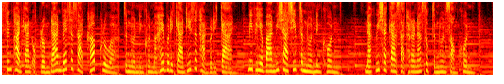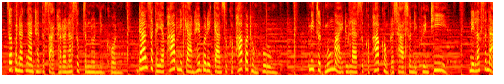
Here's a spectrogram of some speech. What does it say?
ทย์ซึ่งผ่านการอบรมด้านเวชศาสตร์ครอบครัวจำนวนหนึ่งคนมาให้บริการที่สถานบริการ มีพยาบาลวิชาชีพจำนวนหนึ่งคน นักวิชาการสาธารณสุขจำนวน2คนเจ้าพนักงานทันตสาธารณสุขจำนวนหนึ่งคน ด้านศักยภาพในการให้บริการสุขภาพปฐมภูมิ มีจุดมุ่งหมายดูแลสุขภาพของประชาชนในพื้นที่ ในลักษณะ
